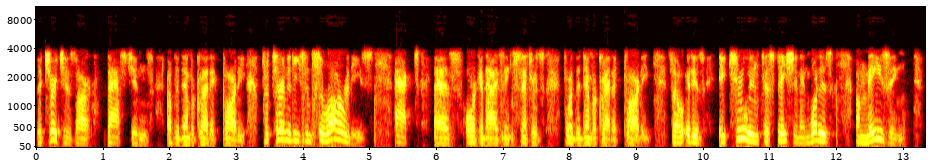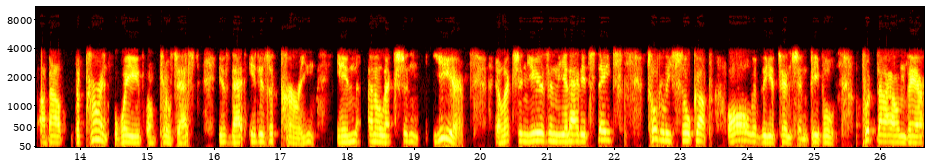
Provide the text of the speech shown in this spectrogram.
The churches are bastions of the Democratic Party. Fraternities and sororities act as organizing centers for the Democratic Party. So it is a true infestation. And what is amazing about the current wave of protest is that it is occurring in an election year. Election years in the United States totally soak up all of the attention. People put down their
